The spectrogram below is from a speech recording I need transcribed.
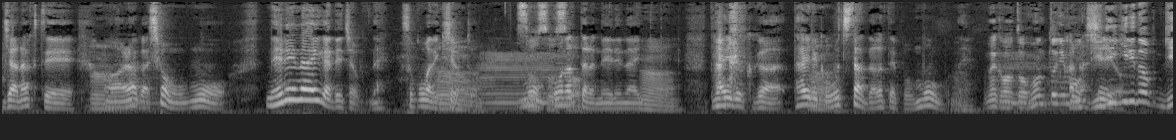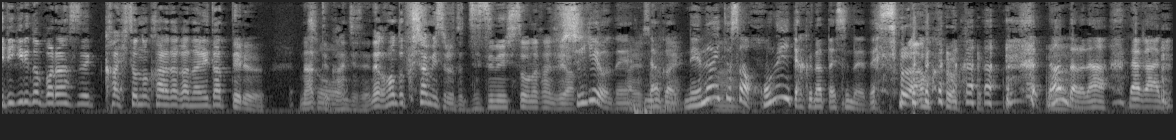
じゃなくて、んあなんかしかももう、寝れないが出ちゃうもんね。そこまで来ちゃうと。うんもそうこうなったら寝れないってうん体力が、体力落ちたんだなってやっぱ思うもんね。なんか本当本当にもうギリギリの、ギリギリのバランスでか人の体が成り立ってるなっていう感じですね。なんか本当くしゃみすると絶命しそうな感じが。不思議よね。なんか寝ないとさ、骨痛くなったりするんだよね。それはわかるわかる。なんだろうな、なんか、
